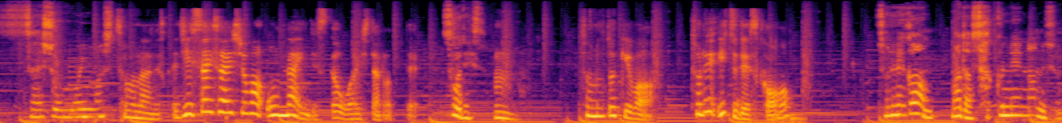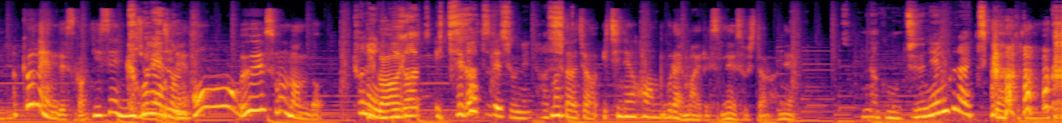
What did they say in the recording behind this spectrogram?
最初思いました。そうなんですか。実際最初はオンラインですか？お会いしたのって。そうです。うん。その時は、それいつですか？それがまだ昨年なんですよね。去年ですか ?2021 年。去年なんですああ、ええそうなんだ。去年意外2月、1月ですよね。まだじゃあ1年半ぐらい前ですね。そしたらね。なんかもう10年ぐらい付き合ってたのか。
